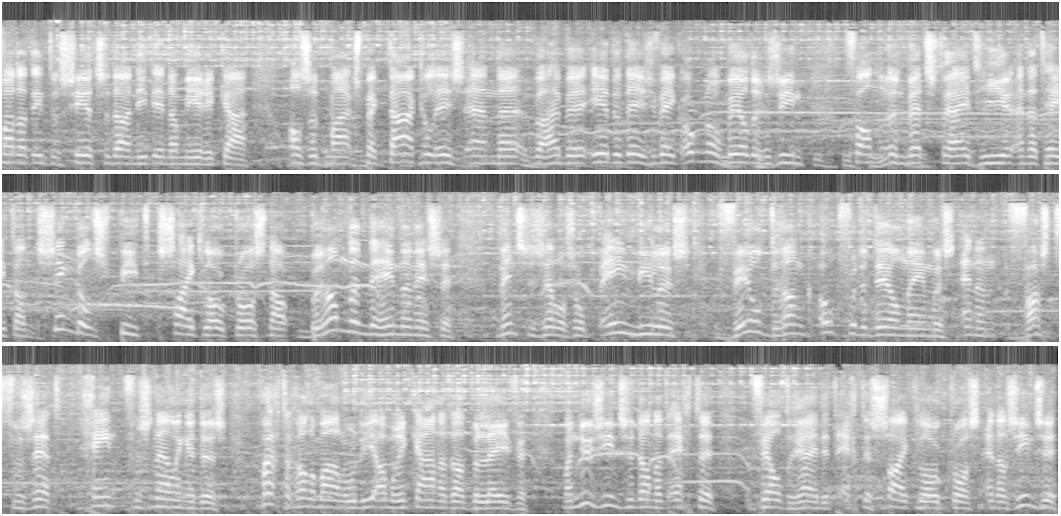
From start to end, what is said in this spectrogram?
Maar dat interesseert ze daar niet in Amerika als het maar spektakel is. En uh, we hebben eerder deze week ook nog beelden gezien van een wedstrijd hier. En dat heet dan Single Speed Cyclocross. Nou, brandende hindernissen. Mensen zelfs op eenwielers. Veel drank ook voor de deelnemers. En een vast verzet. Geen versnellingen dus. Prachtig allemaal hoe die Amerikanen dat beleven. Maar nu zien ze dan het echte veldrijden. Het echte cyclocross en dan zien ze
